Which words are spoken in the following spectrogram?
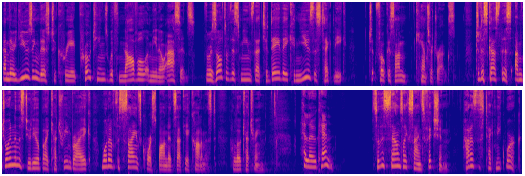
and they're using this to create proteins with novel amino acids. The result of this means that today they can use this technique to focus on cancer drugs. To discuss this, I'm joined in the studio by Catherine Brahic, one of the science correspondents at The Economist. Hello, Katrine. Hello, Ken. So this sounds like science fiction. How does this technique work?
